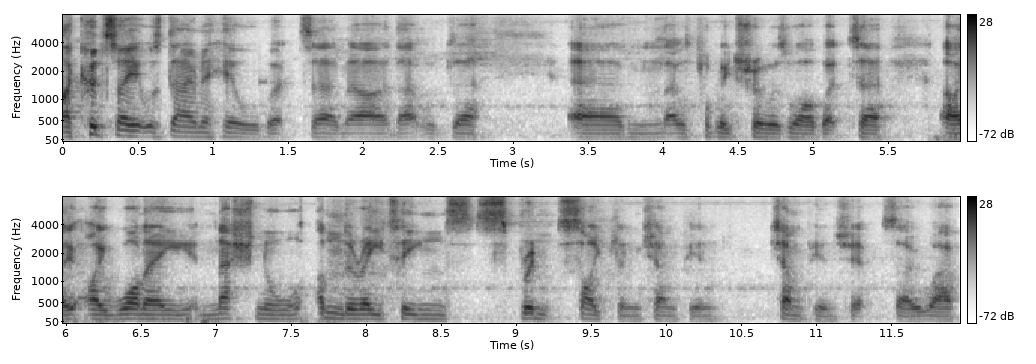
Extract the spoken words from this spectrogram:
I could say it was down a hill, but um, uh, that would uh, um, that was probably true as well. But uh, I, I, won a national under 18s sprint cycling champion championship. So uh,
